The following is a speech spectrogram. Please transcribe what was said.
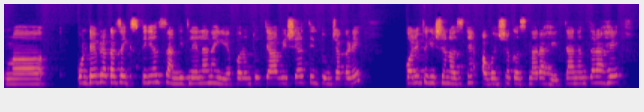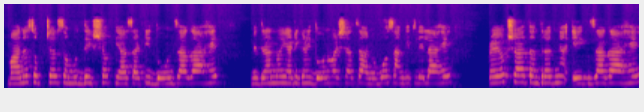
कोणत्याही प्रकारचा एक्सपिरियन्स सांगितलेला नाहीये. परंतु त्या विषयातील तुमच्याकडे क्वालिफिकेशन असणे आवश्यक असणार आहे. त्यानंतर आहे मानसोपचार समुपदेशक यासाठी दोन जागा आहेत. मित्रांनो या ठिकाणी दोन वर्षाचा अनुभव सांगितलेला आहे. प्रयोगशाळा तंत्रज्ञ एक जागा आहे.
